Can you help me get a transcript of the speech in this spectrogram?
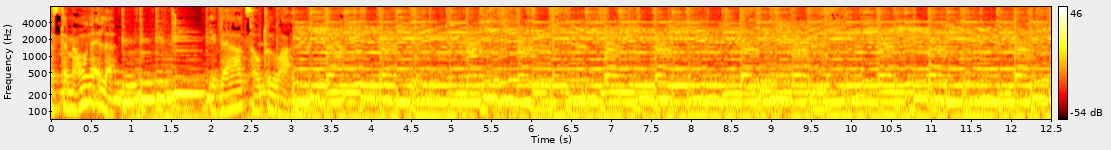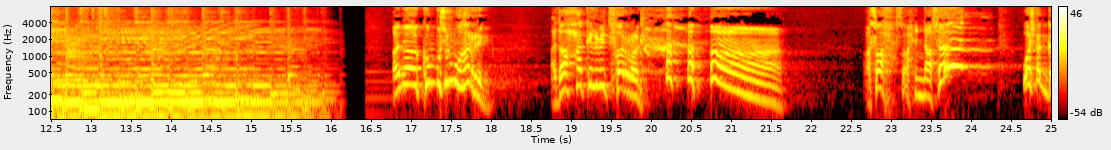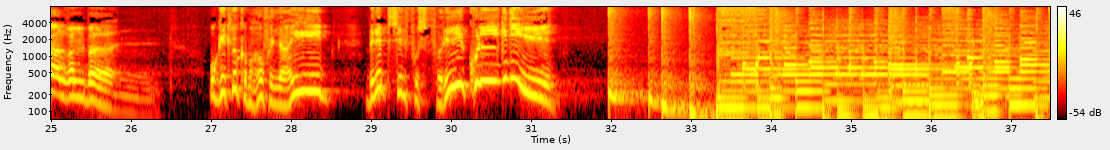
تستمعون إلى إذاعة صوت الوعد. أنا كنبش المهرج. أضحك اللي بيتفرج. أصح صح النعسان وأشجع الغلبان. وجيت لكم أهو في العيد بلبس الفوسفوريكو الجديد أبدا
